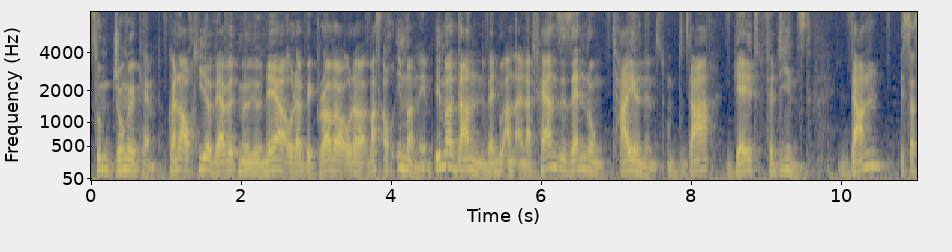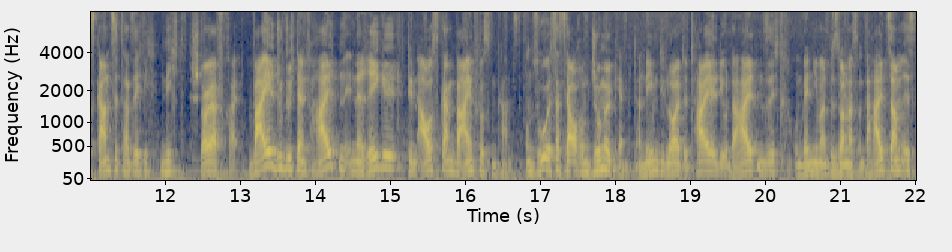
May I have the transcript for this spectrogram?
zum Dschungelcamp. Wir können auch hier Wer wird Millionär oder Big Brother oder was auch immer nehmen. Immer dann, wenn du an einer Fernsehsendung teilnimmst und da Geld verdienst, dann ist das Ganze tatsächlich nicht steuerfrei, weil du durch dein Verhalten in der Regel den Ausgang beeinflussen kannst. Und so ist das ja auch im Dschungelcamp. Da nehmen die Leute teil, die unterhalten sich und wenn jemand besonders unterhaltsam ist,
